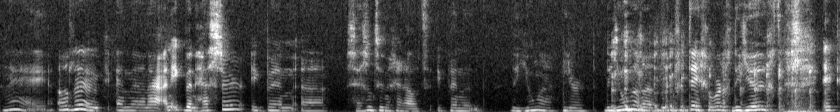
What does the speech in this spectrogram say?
Nee. Oh, wat leuk. En, eh, nou ja, en ik ben Hester. Ik ben eh 26 jaar oud. Ik ben de jongen hier. De jongeren. ik vertegenwoordig de jeugd. Ik,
